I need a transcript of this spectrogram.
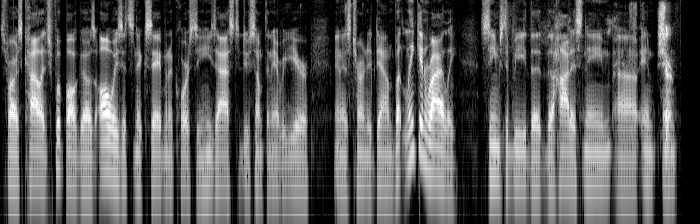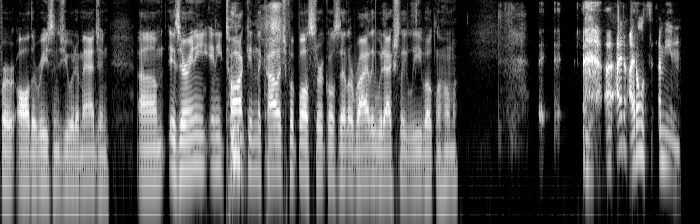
as far as college football goes, always it's Nick Saban. Of course, he's asked to do something every year and has turned it down. But Lincoln Riley seems to be the the hottest name, uh, and, sure. and for all the reasons you would imagine. Um, is there any any talk in the college football circles that Riley would actually leave Oklahoma? I, I don't. I mean,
